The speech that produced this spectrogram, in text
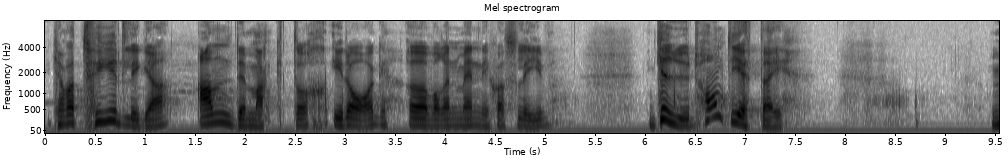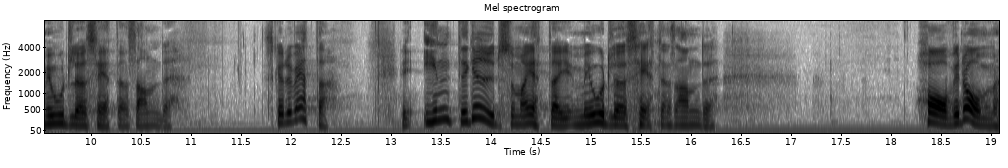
Det kan vara tydliga andemakter idag över en människas liv. Gud har inte gett dig modlöshetens ande. Ska du veta. Det är inte Gud som har gett dig modlöshetens ande. Har vi dem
